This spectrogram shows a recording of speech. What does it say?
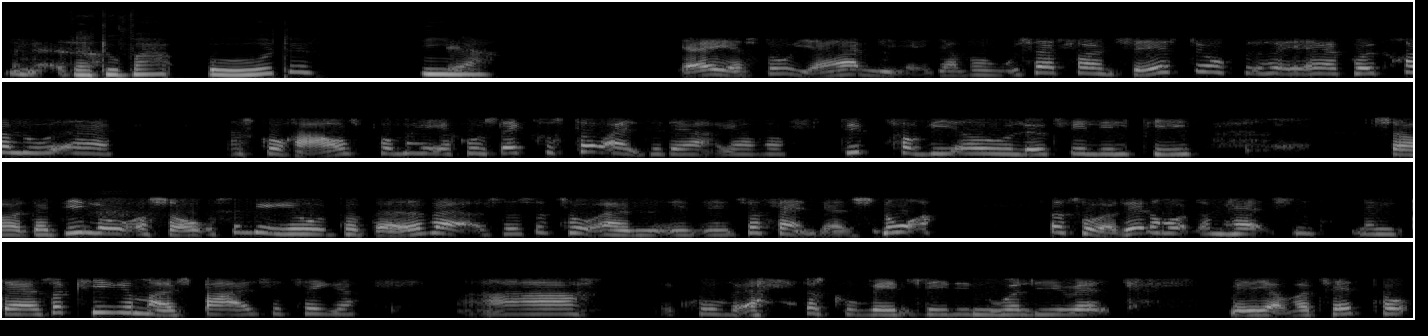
Men altså, da du var otte, Ina? Ja. Ja, jeg stod, ja, jeg var udsat for en test, jo. Jeg kunne ikke holde ud af, der skulle raves på mig. Jeg kunne slet ikke forstå alt det der. Jeg var dybt forvirret og ulykkelig lille pige. Så da de lå og sov, så gik jeg ud på badeværelset, så, tog jeg en, en, en, så fandt jeg en snor, så tog jeg den rundt om halsen. Men da jeg så kiggede mig i spejl, så tænkte jeg, ah, det kunne være, at jeg skulle vente lidt endnu alligevel. Men jeg var tæt på.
